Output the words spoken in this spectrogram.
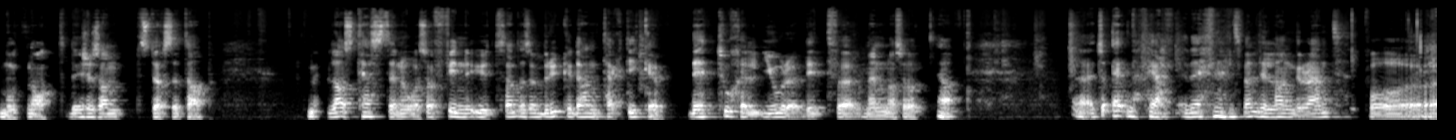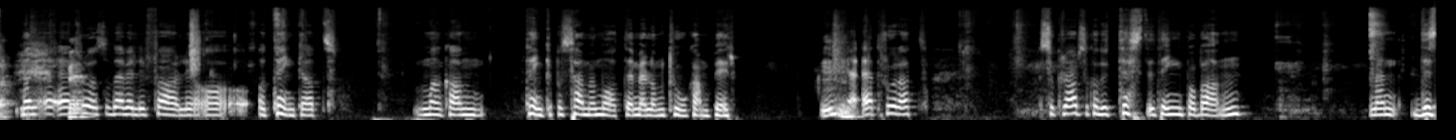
mot natt. Det er ikke sånn største tap. Men la oss teste nå og så finne ut. Sant? Altså Bruke den taktikken. Det Tuchel gjorde litt før, men altså Ja. Ja, det er en veldig lang rant på Men jeg, jeg tror også det er veldig farlig å, å, å, tenke at man kan tenke på samme måte mellom to kamper. Mm. Jeg, jeg tror at så klart så kan du teste ting på banen, men det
